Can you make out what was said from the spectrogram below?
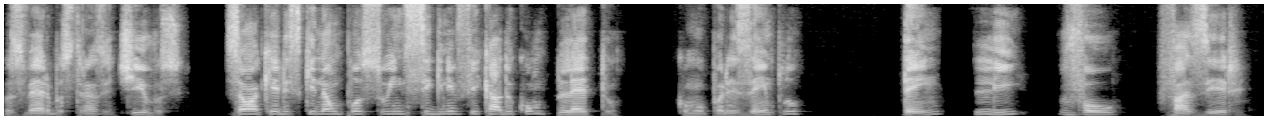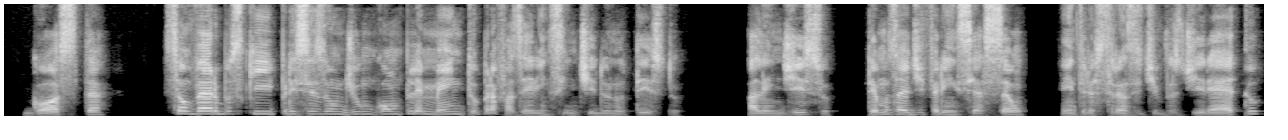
Os verbos transitivos são aqueles que não possuem significado completo, como, por exemplo, tem, li, vou, fazer, gosta. São verbos que precisam de um complemento para fazerem sentido no texto. Além disso, temos a diferenciação entre os transitivos direto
